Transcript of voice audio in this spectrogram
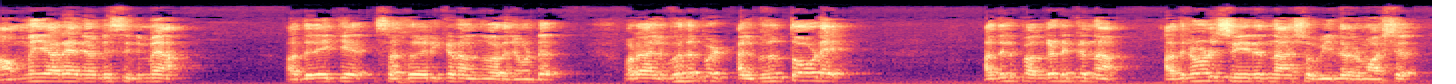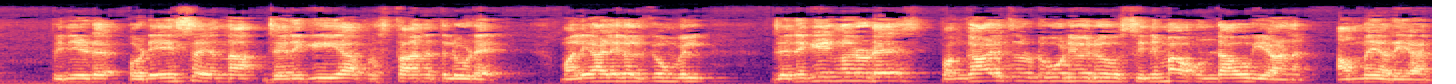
അമ്മയാറെ ഒരു സിനിമ അതിലേക്ക് സഹകരിക്കണം എന്ന് പറഞ്ഞുകൊണ്ട് വളരെ അത്ഭുതപ്പെ അത്ഭുതത്തോടെ അതിൽ പങ്കെടുക്കുന്ന അതിനോട് ചേരുന്ന ശോഭീന്ദ്രൻ മാഷ്. പിന്നീട് ഒഡേസ എന്ന ജനകീയ പ്രസ്ഥാനത്തിലൂടെ മലയാളികൾക്ക് മുമ്പിൽ ജനകീയങ്ങളുടെ പങ്കാളിത്തത്തോടുകൂടി ഒരു സിനിമ ഉണ്ടാവുകയാണ് അമ്മയറിയാൻ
